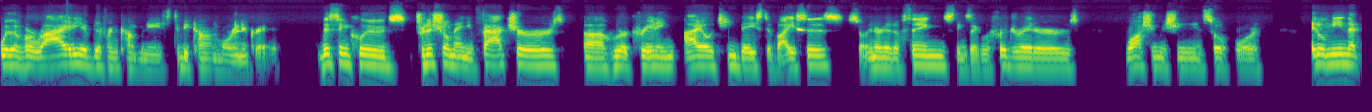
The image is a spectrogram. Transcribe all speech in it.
with a variety of different companies to become more integrated. This includes traditional manufacturers uh, who are creating IoT based devices, so Internet of Things, things like refrigerators, washing machine, and so forth. It'll mean that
